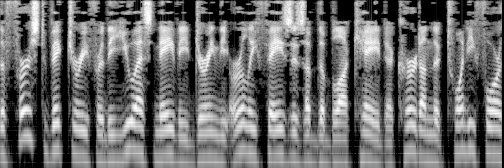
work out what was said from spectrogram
The first victory for the U.S. Navy during the early phases of the blockade occurred on 24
